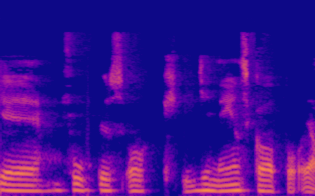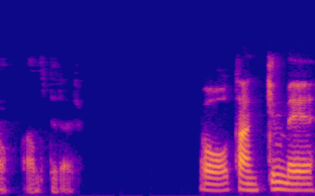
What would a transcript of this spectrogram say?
eh, fokus och gemenskap och ja, allt det där. Ja, tanken med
